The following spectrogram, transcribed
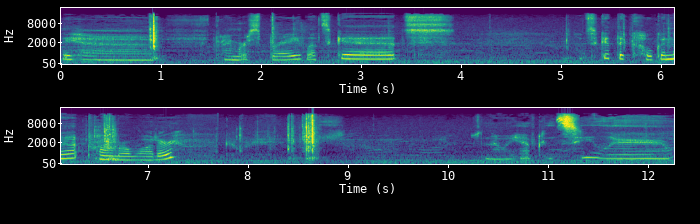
They have primer spray. Let's get, let's get the coconut primer water. So now we have concealer.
